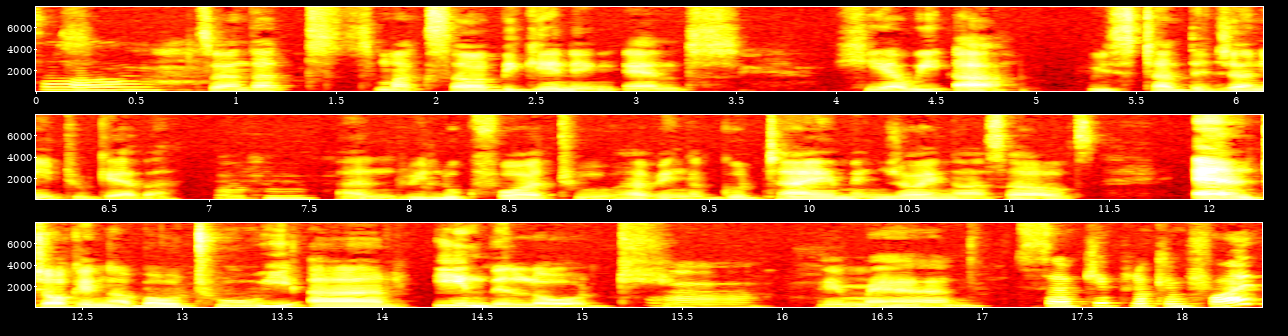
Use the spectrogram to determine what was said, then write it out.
So So and that marks our beginning, and here we are. We start the journey together, mhm. and we look forward to having a good time, enjoying ourselves, and talking about who we are in the Lord. Mm. Amen. So keep looking forward.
